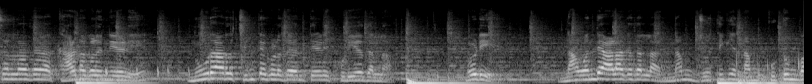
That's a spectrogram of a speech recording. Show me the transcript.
ಸಲ್ಲದ ಕಾರಣಗಳನ್ನು ಹೇಳಿ ನೂರಾರು ಚಿಂತೆಗಳಿದೆ ಅಂತೇಳಿ ಕುಡಿಯೋದಲ್ಲ. ನೋಡಿ ನಾವೊಂದೇ ಹಾಳಾಗೋದಲ್ಲ ನಮ್ಮ ಜೊತೆಗೆ ನಮ್ಮ ಕುಟುಂಬ,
